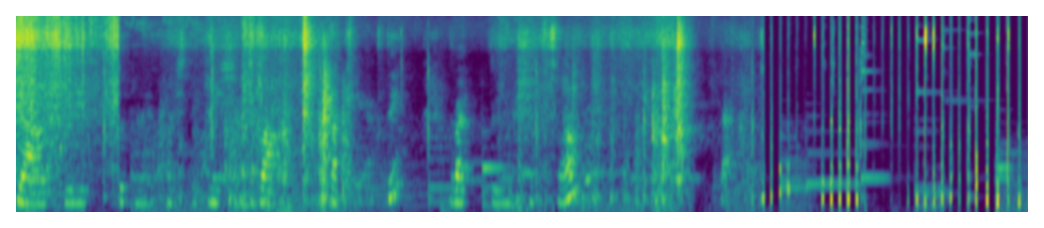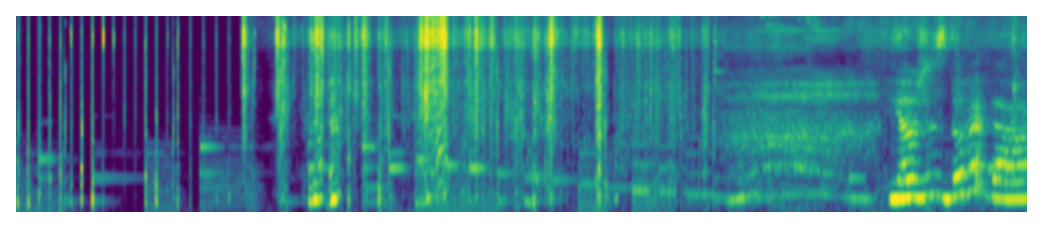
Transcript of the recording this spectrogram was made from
Дякую. Тут у мене ось такі ще два пакети. Давайте подивимося в цьому. Так. Я вже здогадалася.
